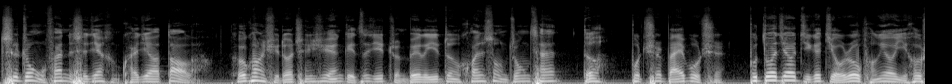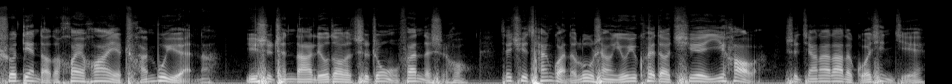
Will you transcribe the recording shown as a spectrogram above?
吃中午饭的时间很快就要到了，何况许多程序员给自己准备了一顿欢送中餐，得不吃白不吃，不多交几个酒肉朋友，以后说电脑的坏话也传不远呢。于是陈达留到了吃中午饭的时候，在去餐馆的路上，由于快到七月一号了，是加拿大的国庆节，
